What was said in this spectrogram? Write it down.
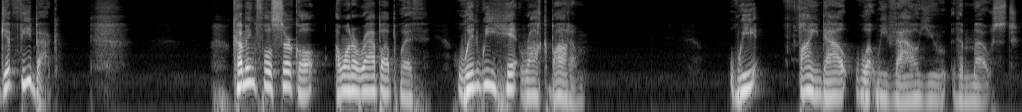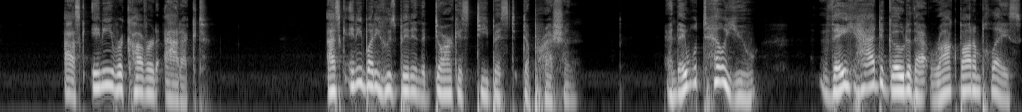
Get feedback. Coming full circle, I want to wrap up with when we hit rock bottom, we find out what we value the most. Ask any recovered addict. Ask anybody who's been in the darkest, deepest depression. And they will tell you they had to go to that rock bottom place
